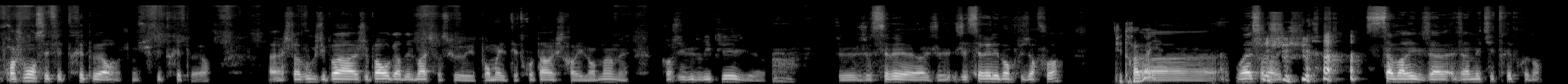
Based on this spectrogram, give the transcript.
franchement, on s'est fait très peur. Je me suis fait très peur. Euh, je t'avoue que j'ai pas, j'ai pas regardé le match parce que pour moi il était trop tard et je travaillais le lendemain. Mais quand j'ai vu le replay, je, je, serrais, euh, j'ai serré les dents plusieurs fois. Tu travailles? Euh, Ouais, ça m'arrive. ça m'arrive. J'ai un métier très prenant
